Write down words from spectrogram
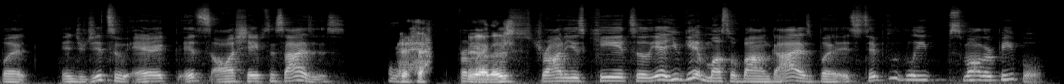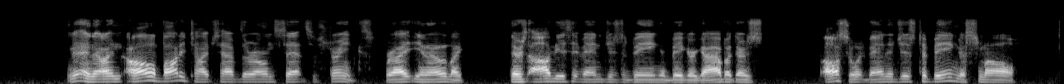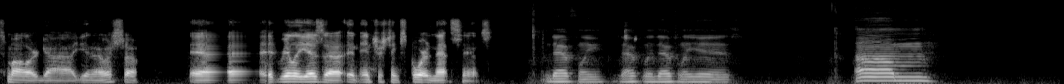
But in jujitsu, Eric, it's all shapes and sizes. Yeah. From yeah, like there's... the strongest kid to yeah, you get muscle bound guys, but it's typically smaller people. Yeah, and, and all body types have their own sets of strengths, right? You know, like there's obvious advantages to being a bigger guy, but there's also advantages to being a small, smaller guy. You know, so uh, it really is a, an interesting sport in that sense. Definitely, definitely, definitely is. Um,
